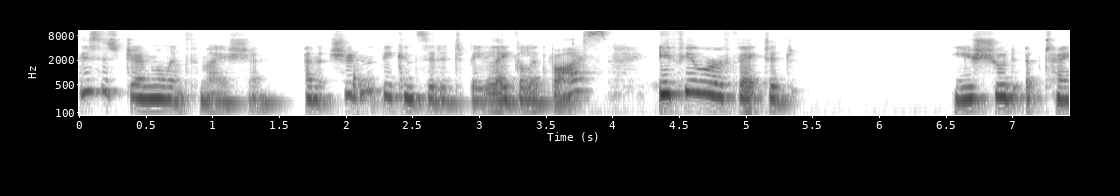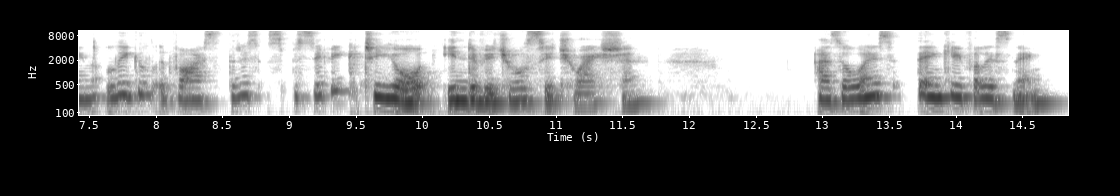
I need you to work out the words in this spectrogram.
This is general information and it shouldn't be considered to be legal advice. If you were affected, you should obtain legal advice that is specific to your individual situation. As always, thank you for listening.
